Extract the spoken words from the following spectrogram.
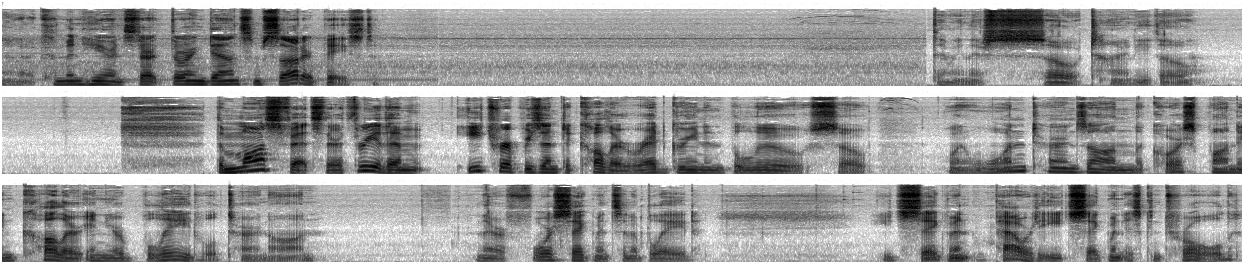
I'm going to come in here and start throwing down some solder paste. I mean, they're so tiny though. The MOSFETs, there are three of them, each represent a color, red, green, and blue. So when one turns on, the corresponding color in your blade will turn on. And there are four segments in a blade. Each segment, power to each segment, is controlled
